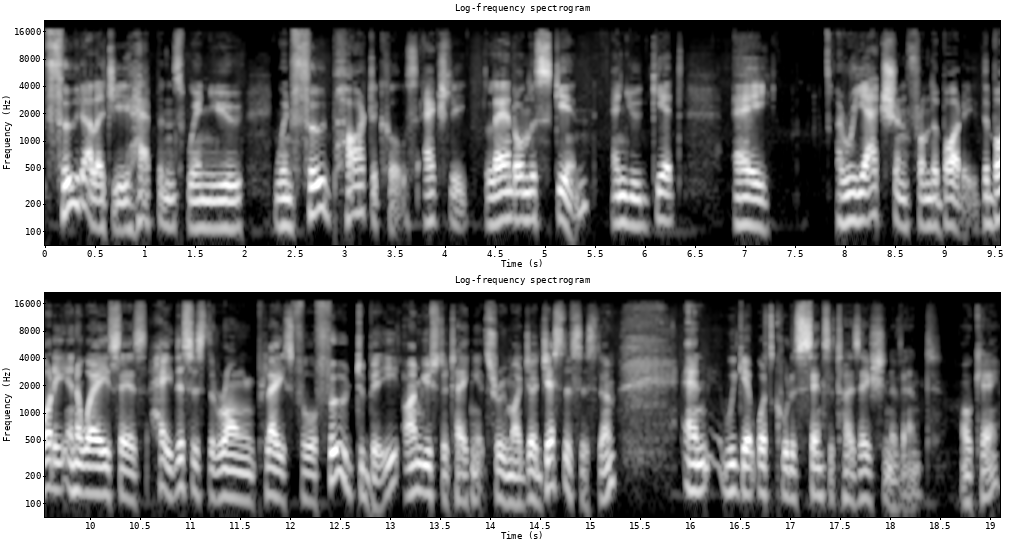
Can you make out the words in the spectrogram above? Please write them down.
food allergy happens when you when food particles actually land on the skin and you get a a reaction from the body. The body, in a way, says, hey, this is the wrong place for food to be. I'm used to taking it through my digestive system. And we get what's called a sensitization event. Okay?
